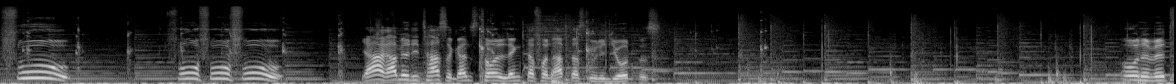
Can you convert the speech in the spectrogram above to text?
Fu. Fu, fu, fu. Ja, rammel die Tasse. Ganz toll. Lenk davon ab, dass du ein Idiot bist. Ohne Witz.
